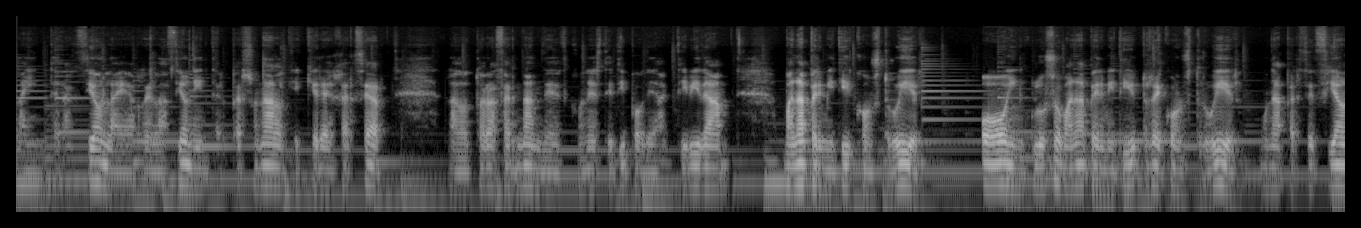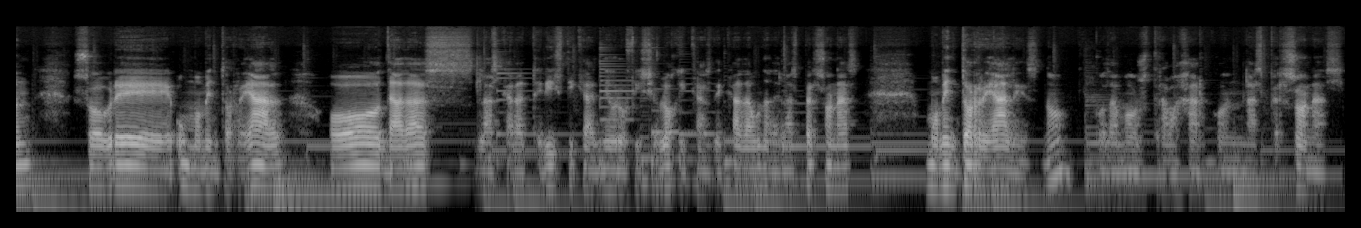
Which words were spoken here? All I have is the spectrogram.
la interacción, la relación interpersonal que quiere ejercer la doctora Fernández con este tipo de actividad van a permitir construir o incluso van a permitir reconstruir una percepción sobre un momento real o dadas las características neurofisiológicas de cada una de las personas, momentos reales, ¿no? Que podamos trabajar con las personas.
